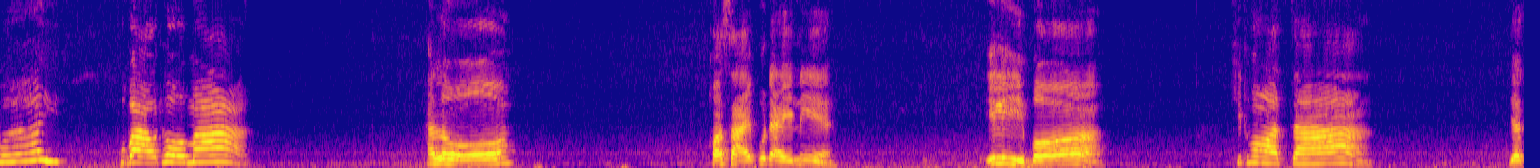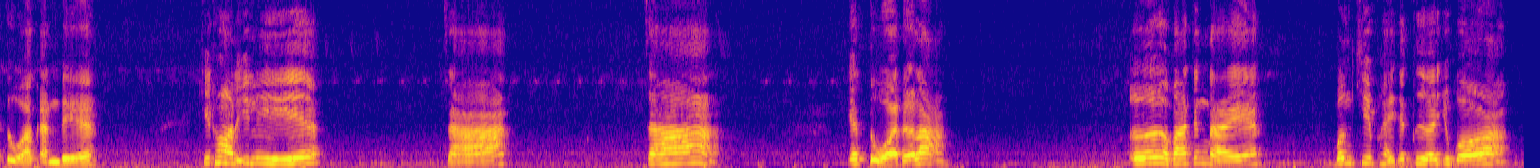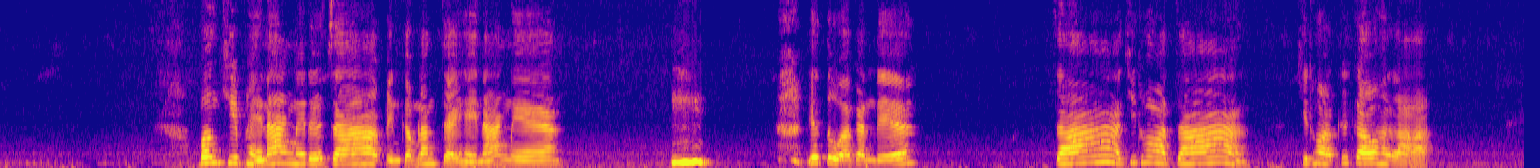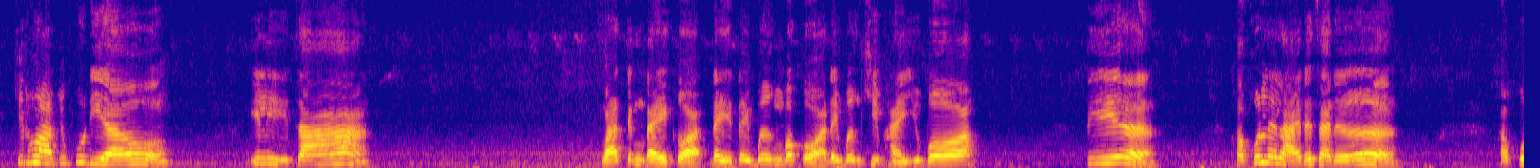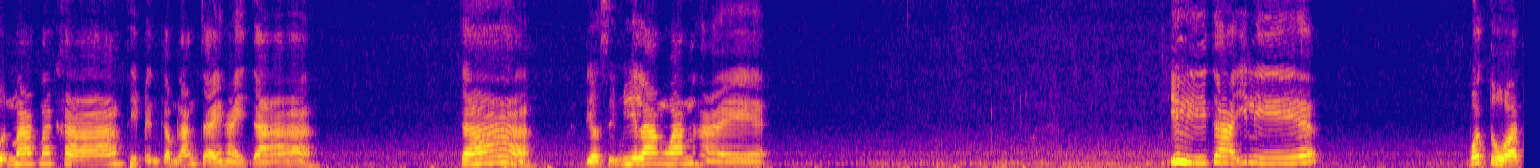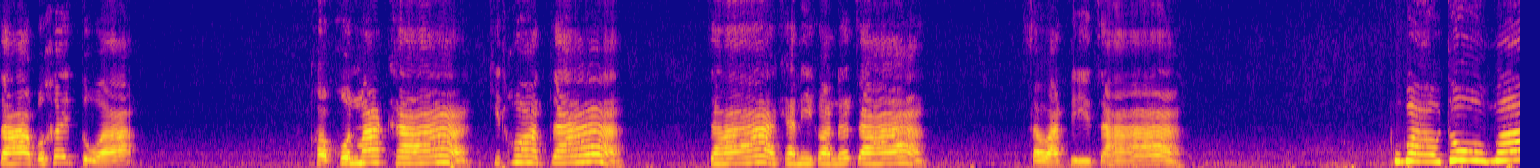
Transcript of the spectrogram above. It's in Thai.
ว้ายผู้บ่าวโทรมา ฮัลโหล ขอสายผู้ใดเนี่ยอิลีบอ คิดฮอดจ้า อย่าตัวกันเด้คิดฮอดอิลีจ้า จ้า อย่าตัวเด้อล่ะ เออว่าจังได บิ่งคลิปให้จักเทืออยู่บ่เบิ่งคลิปให้นางในเด้อจ้า เป็นกำลังใจให้นางแน่อย่าตัวกันเด้จ้าคิดฮอดจ้าคิดฮอดคือเก่าหั่นละคิดฮอดอยู่ผู้เดียวอีหลีจ้าว่าจังใดก่อได้ได้เบิ่งบ่ก่อได้เบิ่งคลิปให้อยู่บ่เตี้ย อบคุณหลายๆด้อจ้าเด้อ ขอบคุณมากนะคะ ที่เป็นกำลังใจให้จ้า จ้า เดี๋ยวสิมีรางวัลให้อีลีจ้าอีลีบ่ตัวจ้าบ่เคยตัว ขอบคุณมากค่ะ คิดฮอดจ้า จ้า แค่นี้ก่อนเด้อจ้า สวัสดีจ้า ผู้บ่าวโทรมา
